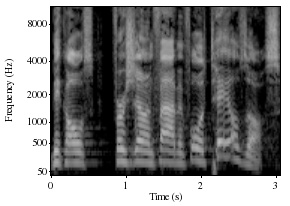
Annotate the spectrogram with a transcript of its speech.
Because 1 John 5 and 4 tells us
